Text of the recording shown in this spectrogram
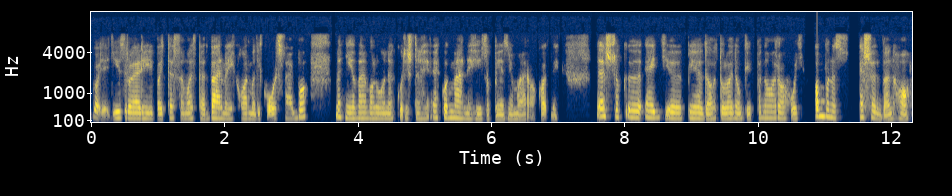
vagy egy izraeli, vagy teszem azt, tehát bármelyik harmadik országba, mert nyilvánvalóan ekkor, is nehéz, ekkor már nehéz a pénznyomára akadni. De ez csak egy példa tulajdonképpen arra, hogy abban az esetben, ha,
